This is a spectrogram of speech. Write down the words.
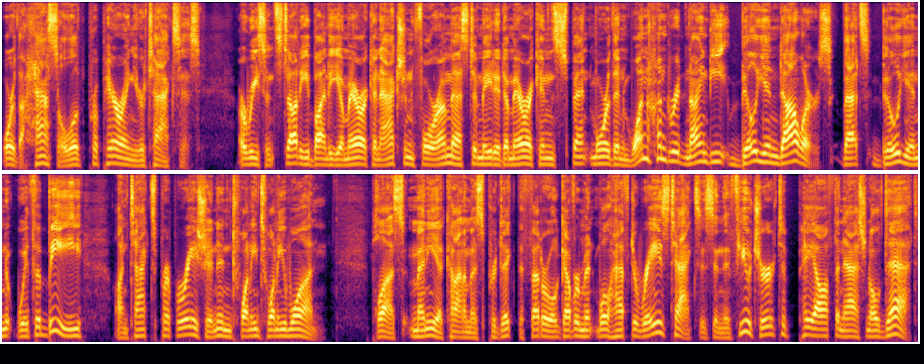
or the hassle of preparing your taxes. A recent study by the American Action Forum estimated Americans spent more than $190 billion, that's billion with a B, on tax preparation in 2021. Plus, many economists predict the federal government will have to raise taxes in the future to pay off the national debt.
